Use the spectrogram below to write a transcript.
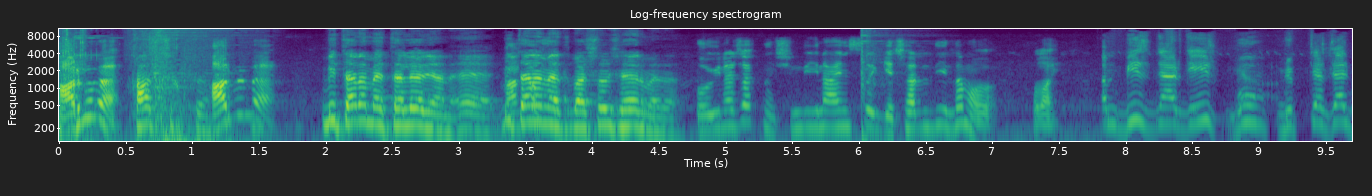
Harbi mi? Kas çıktı. Harbi mi? Bir tane metal ver yani. He, bir Kanka- tane metal başka bir şey vermedi. Oynayacaktın. Şimdi yine aynısı geçerli değil değil mi o olay? Biz neredeyiz? Bu müptezel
